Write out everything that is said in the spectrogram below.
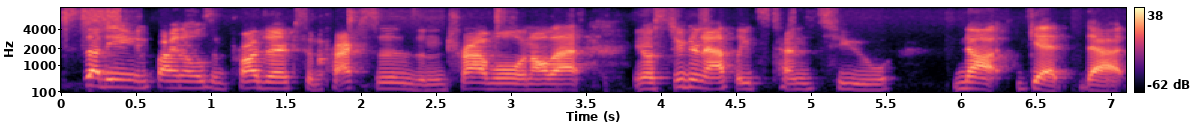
studying and finals and projects and practices and travel and all that. You know, student athletes tend to not get that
